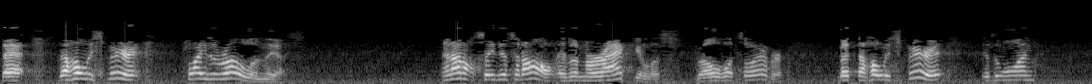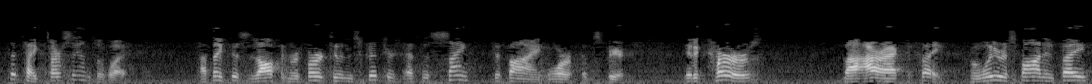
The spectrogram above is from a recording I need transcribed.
That the Holy Spirit plays a role in this. And I don't see this at all as a miraculous role whatsoever. But the Holy Spirit is the one that takes our sins away. I think this is often referred to in the Scriptures as the sanctifying work of the Spirit. It occurs by our act of faith. When we respond in faith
